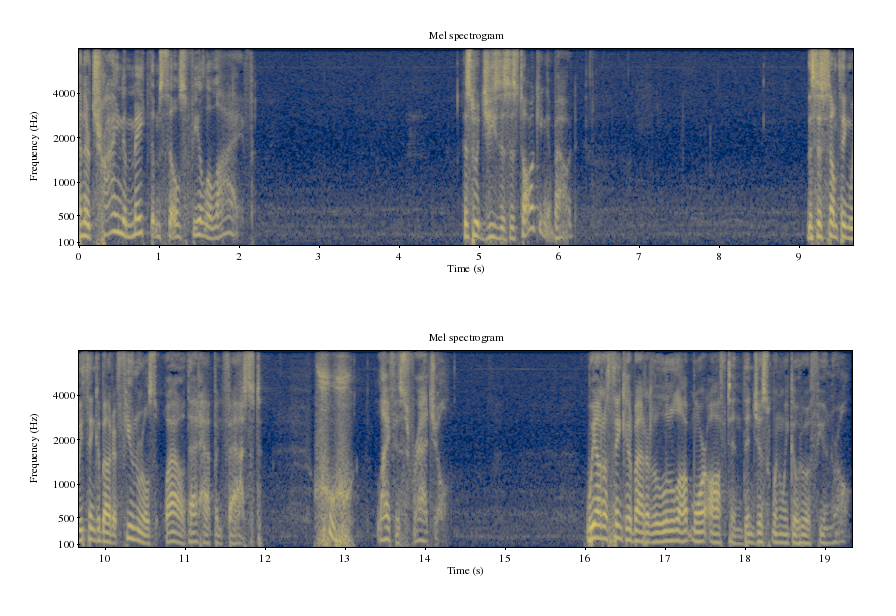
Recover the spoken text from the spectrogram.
and they're trying to make themselves feel alive. This is what jesus is talking about. This is something we think about at funerals. Wow that happened fast. Whew, life is fragile we ought to think about it a little lot more often than just when we go to a funeral.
